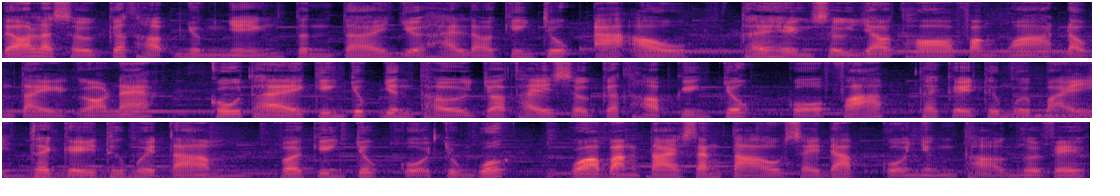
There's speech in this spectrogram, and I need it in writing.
Đó là sự kết hợp nhuần nhuyễn, tinh tế giữa hai lối kiến trúc Á Âu, thể hiện sự giao thoa văn hóa Đông Tây gõ nát. Cụ thể, kiến trúc dinh thự cho thấy sự kết hợp kiến trúc của Pháp thế kỷ thứ 17, thế kỷ thứ 18 với kiến trúc của Trung Quốc qua bàn tay sáng tạo xây đắp của những thợ người Việt.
